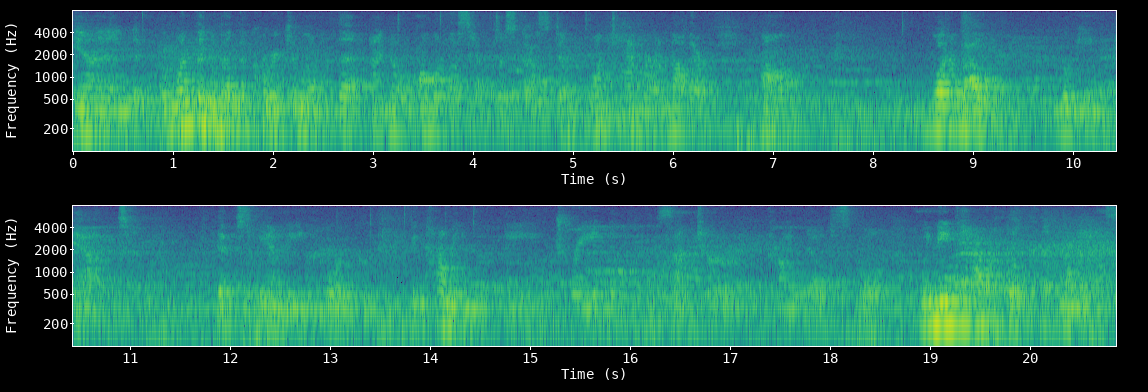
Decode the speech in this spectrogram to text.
And the one thing about the curriculum that I know all of us have discussed at one time or another, um, what about looking at expanding or becoming a trade center kind of school? We need to have a hook that no one else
